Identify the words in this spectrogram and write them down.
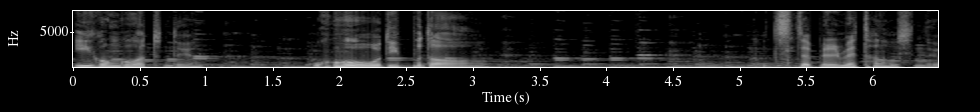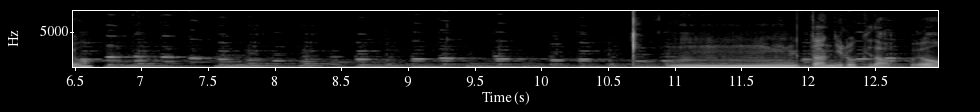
이건 거 같은데요? 오옷 이쁘다 진짜 멜메탄 옷인데요? 음 일단 이렇게 나왔고요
